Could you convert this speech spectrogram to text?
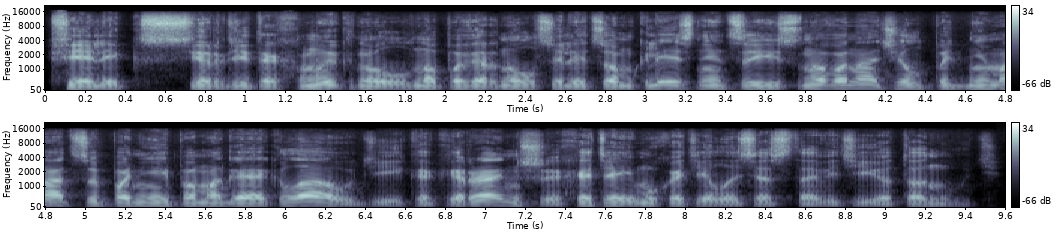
Феликс сердито хмыкнул, но повернулся лицом к лестнице и снова начал подниматься по ней, помогая Клаудии, как и раньше, хотя ему хотелось оставить ее тонуть.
